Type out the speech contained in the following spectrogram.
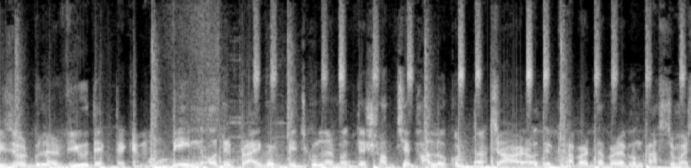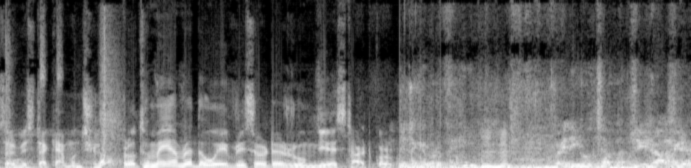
রিসর্টগুলার ভিউ দেখতে কেমন? তিন, ওদের প্রাইভেট বিচগুলার মধ্যে সবচেয়ে ভালো কোনটা? চার, ওদের খাবার দাবার এবং কাস্টমার সার্ভিসটা কেমন ছিল। প্রথমেই আমরা দ্য ওয়েভ রিসর্টের রুম দিয়ে স্টার্ট করব। বলে থাকি। এদিকে হচ্ছে আপনার থ্রি ডোর আলমিরা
